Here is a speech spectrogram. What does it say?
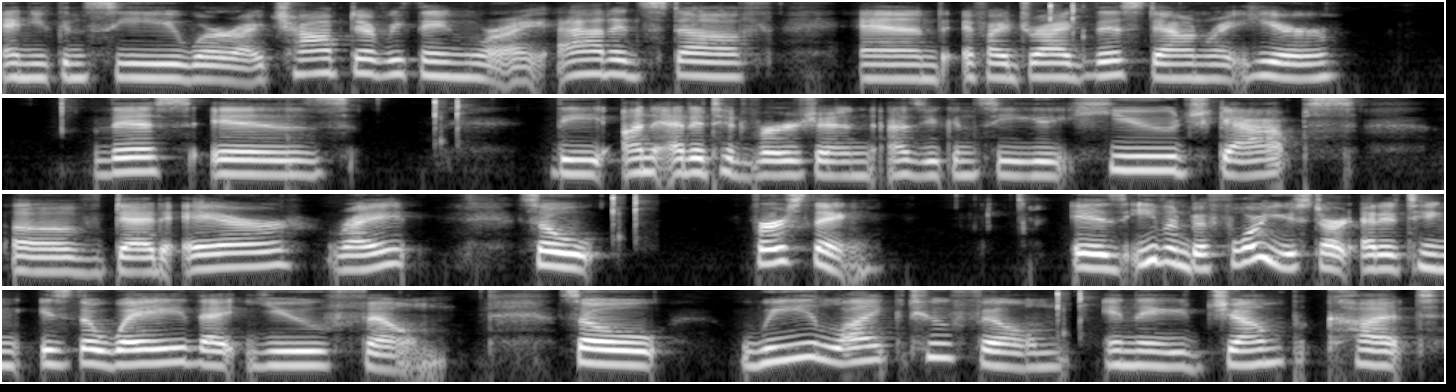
And you can see where I chopped everything, where I added stuff. And if I drag this down right here, this is the unedited version. As you can see, huge gaps of dead air, right? So First thing is even before you start editing is the way that you film. So we like to film in a jump cut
